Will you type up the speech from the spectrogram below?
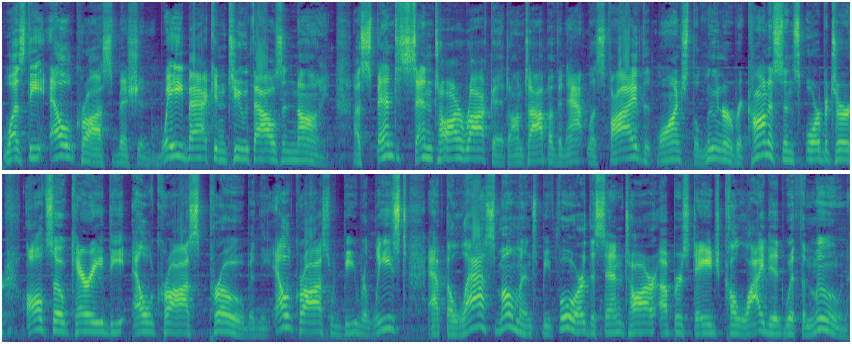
was the LCROSS mission, way back in 2009. A spent Centaur rocket on top of an Atlas V that launched the Lunar Reconnaissance Orbiter also carried the LCROSS probe, and the LCROSS would be released at the last moment before the Centaur upper stage collided with the moon.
